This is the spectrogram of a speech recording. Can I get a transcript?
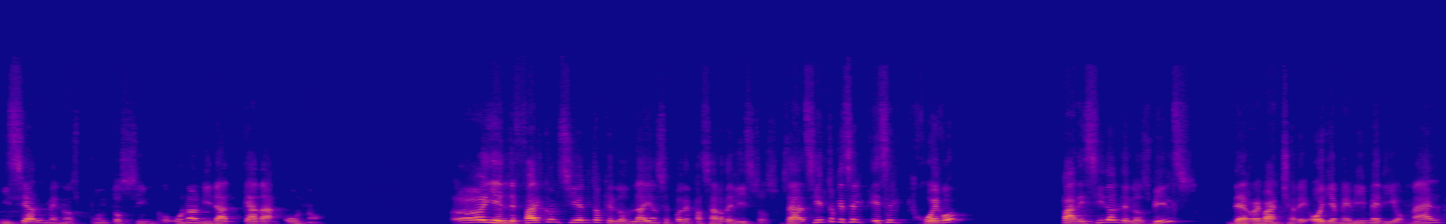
y Seattle menos punto cinco. Una unidad cada uno. Ay, el de Falcon siento que los Lions se pueden pasar de listos. O sea, siento que es el, es el juego parecido al de los Bills de revancha, de oye, me vi medio mal,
